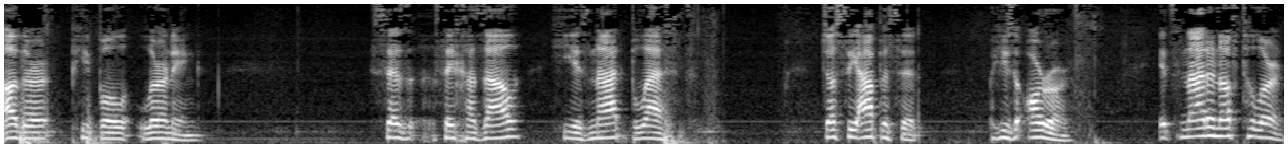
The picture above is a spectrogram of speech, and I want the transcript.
other people learning. Says, say Chazal, he is not blessed. Just the opposite. He's aror. It's not enough to learn.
